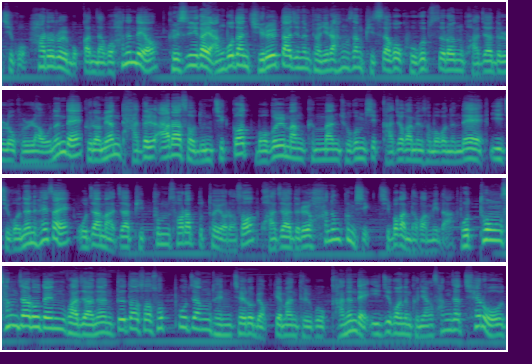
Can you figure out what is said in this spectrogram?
안치고 하루를 못 간다고 하는데요. 글쓴이가 양보단 질을 따지는 편이라 항상 비싸고 고급스러운 과자들로 골라오는데 그러면 다들 알아서 눈치껏 먹을 만큼만 조금씩 가져가면서 먹었는데 이 직원은 회사에 오자마자 비품 서랍부터 열어서 과자들을 한 움큼씩 집어간다고 합니다. 보통 상자로 된 과자는 뜯어서 소포장된 채로 몇 개만 들고 가는데 이 직원은 그냥 상자 채로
